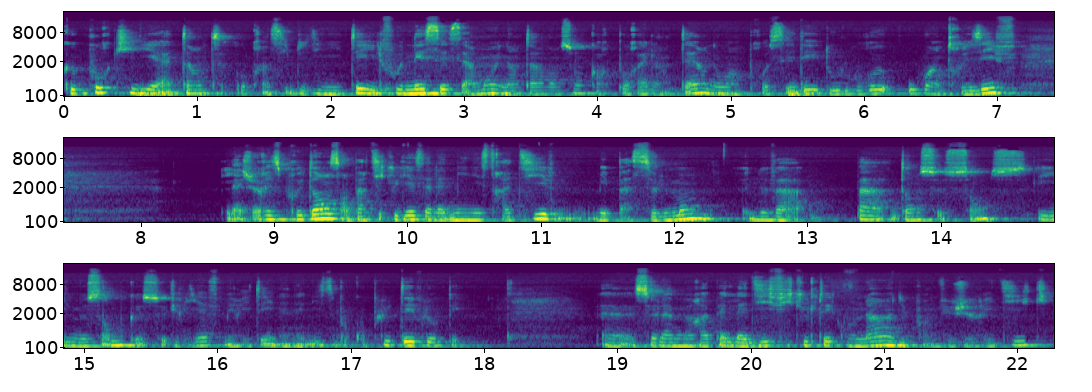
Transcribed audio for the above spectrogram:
que pour qu'il y ait atteinte au principe de dignité, il faut nécessairement une intervention corporelle interne ou un procédé douloureux ou intrusif. La jurisprudence, en particulier celle administrative, mais pas seulement, ne va pas dans ce sens et il me semble que ce grief méritait une analyse beaucoup plus développée. Euh, cela me rappelle la difficulté qu'on a du point de vue juridique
